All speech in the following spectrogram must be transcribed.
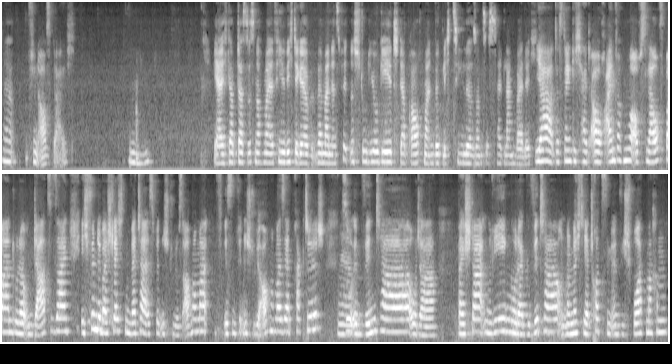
Ja. für den Ausgleich. Ja, ich glaube, das ist nochmal viel wichtiger, wenn man ins Fitnessstudio geht. Da braucht man wirklich Ziele, sonst ist es halt langweilig. Ja, das denke ich halt auch. Einfach nur aufs Laufband oder um da zu sein. Ich finde, bei schlechtem Wetter ist Fitnessstudios auch noch mal, ist ein Fitnessstudio auch nochmal sehr praktisch. Ja. So im Winter oder bei starkem Regen oder Gewitter und man möchte ja trotzdem irgendwie Sport machen,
